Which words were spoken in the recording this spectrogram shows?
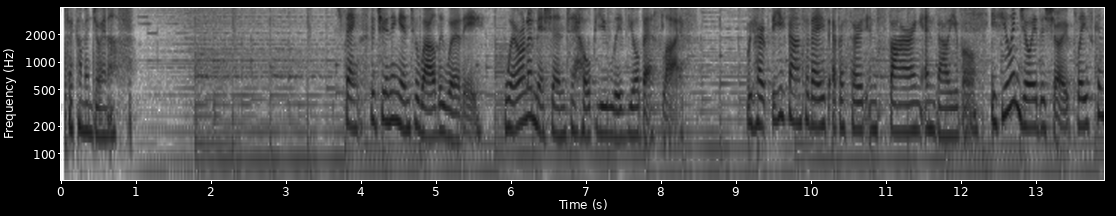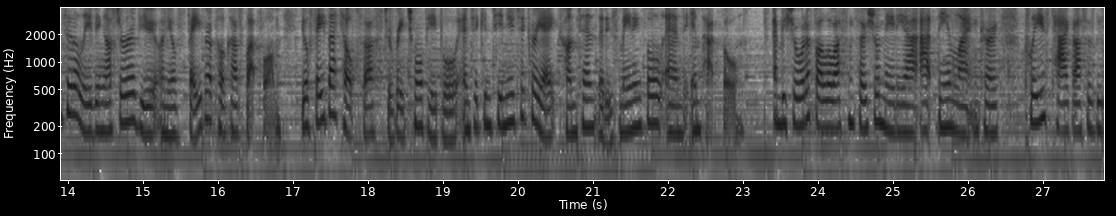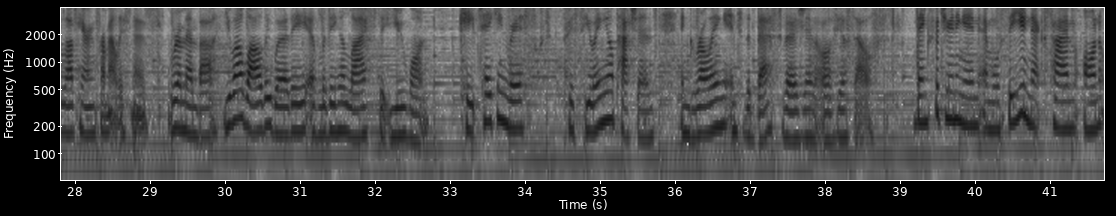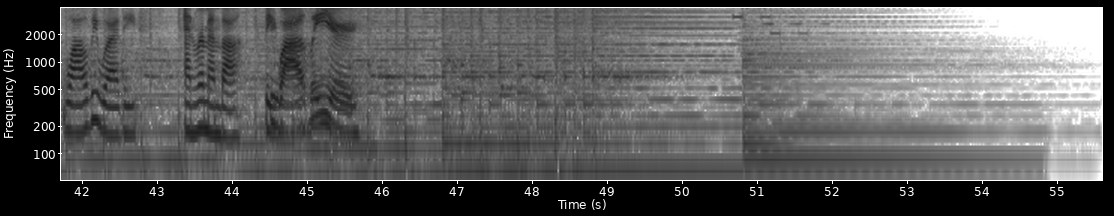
So come and join us. Thanks for tuning in to Wildly Worthy. We're on a mission to help you live your best life. We hope that you found today's episode inspiring and valuable. If you enjoyed the show, please consider leaving us a review on your favourite podcast platform. Your feedback helps us to reach more people and to continue to create content that is meaningful and impactful. And be sure to follow us on social media at The Enlighten Co. Please tag us as we love hearing from our listeners. Remember, you are wildly worthy of living a life that you want. Keep taking risks pursuing your passions, and growing into the best version of yourself. Thanks for tuning in, and we'll see you next time on Wildly Worthy. And remember, be, be wildly you.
